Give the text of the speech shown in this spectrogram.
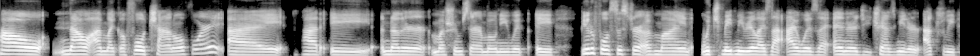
how now I'm like a full channel for it. I had a another mushroom ceremony with a beautiful sister of mine, which made me realize that I was an energy transmitter. Actually,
